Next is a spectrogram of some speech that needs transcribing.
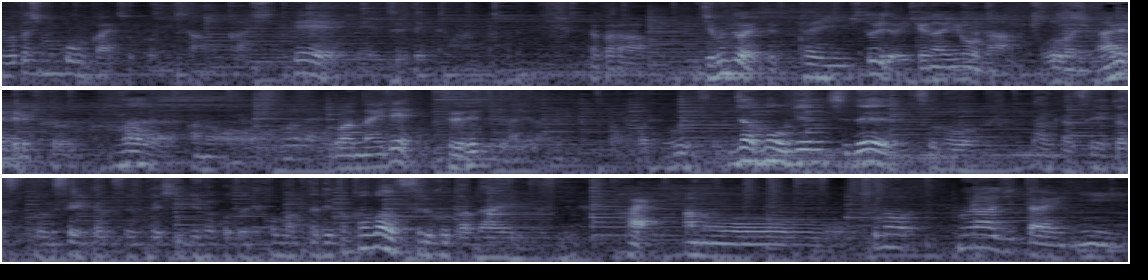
で私も今回そこに参加して、えー連れて行ってもらっただから自分では絶対一人では行けないようなところに慣れてる人の,、はいあのご案内で連れてっていただけたじゃあもう現地でそのなんか生活と生活というか日々のことに困ったりとかはすることはないんですね。はい、あのーその村自体に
